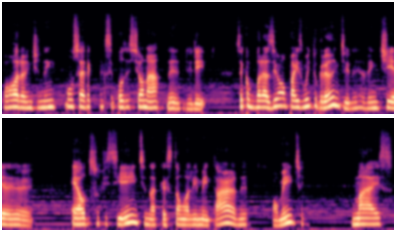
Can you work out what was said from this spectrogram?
fora, a gente nem consegue se posicionar né, direito. Sei que o Brasil é um país muito grande, né? a gente é, é autossuficiente na questão alimentar, né, principalmente, mas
